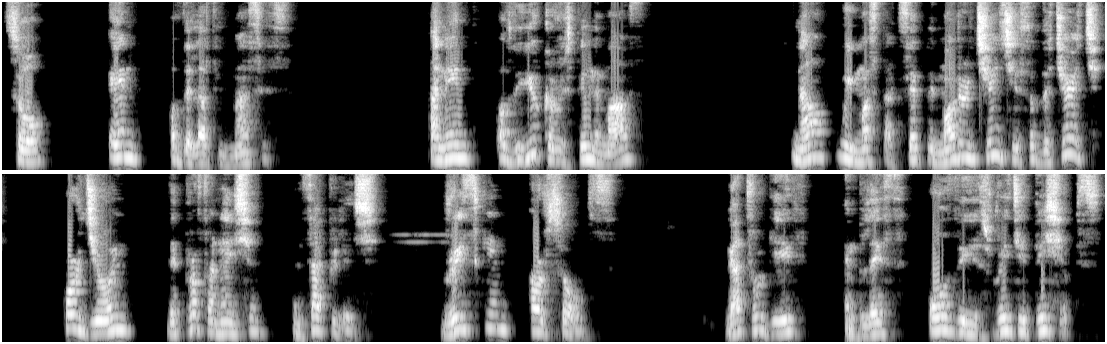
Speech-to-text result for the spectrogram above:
So, end of the Latin Masses, an end of the Eucharist in the mouth. Now we must accept the modern changes of the Church or join the profanation and sacrilege, risking our souls. God forgive and bless all these rigid bishops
